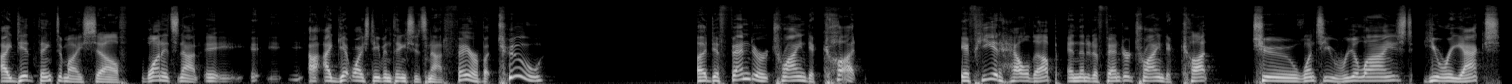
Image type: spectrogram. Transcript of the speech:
I did think to myself, one, it's not. I, I get why Steven thinks it's not fair, but two, a defender trying to cut, if he had held up, and then a defender trying to cut to once he realized he reacts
